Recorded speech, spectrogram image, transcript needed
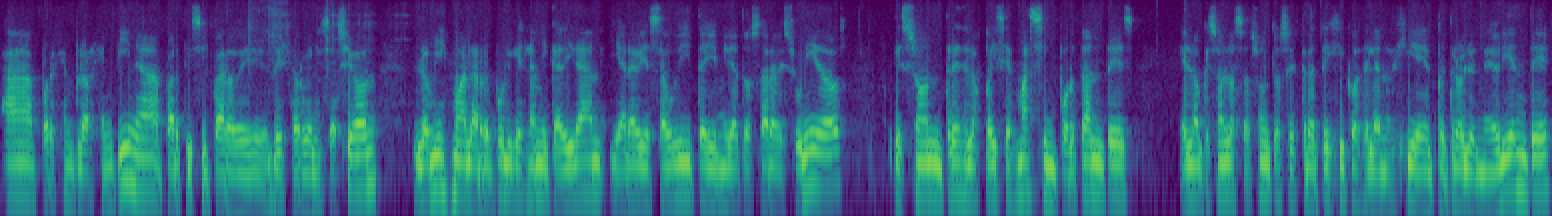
a, por ejemplo, Argentina a participar de, esta organización, lo mismo a la República Islámica de Irán y Arabia Saudita y Emiratos Árabes Unidos, que son tres de los países más importantes en lo que son los asuntos estratégicos de la energía y el petróleo en Medio Oriente.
